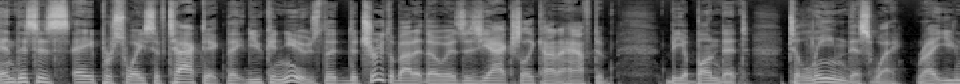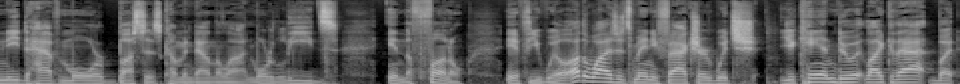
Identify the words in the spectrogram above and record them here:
And this is a persuasive tactic that you can use. The the truth about it though is is you actually kind of have to be abundant to lean this way, right? You need to have more buses coming down the line, more leads in the funnel, if you will. Otherwise it's manufactured, which you can do it like that, but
